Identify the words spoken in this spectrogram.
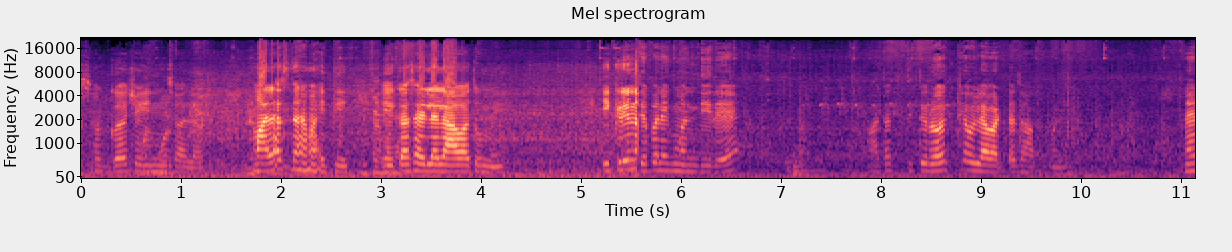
सगळं चेंज झालं. मलाच नाही. माहिती. एका साईडला लावा तुम्ही. इकडे ना- इथे पण एक मंदिर आहे. आता तिथे रथ ठेवला वाटतं झाकून नाही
